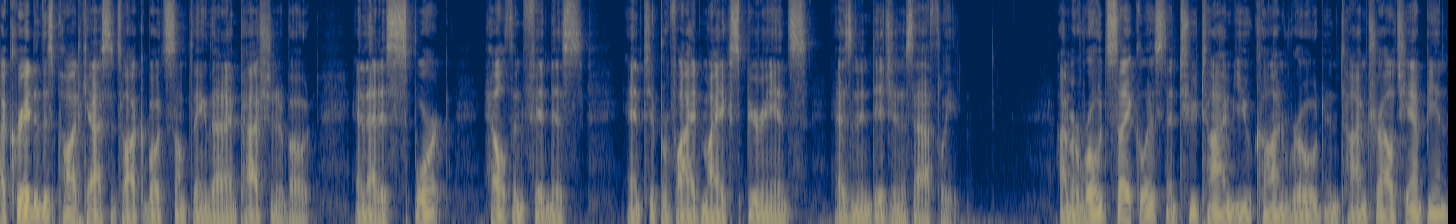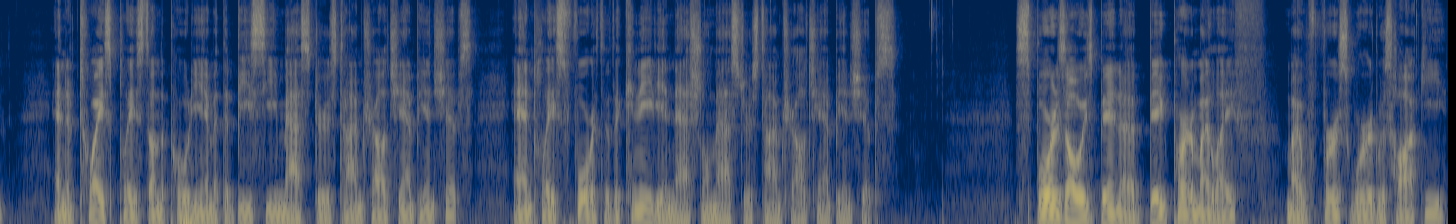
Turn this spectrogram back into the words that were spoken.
I created this podcast to talk about something that I'm passionate about, and that is sport, health, and fitness, and to provide my experience as an Indigenous athlete. I'm a road cyclist and two time Yukon road and time trial champion, and have twice placed on the podium at the BC Masters Time Trial Championships and placed fourth at the Canadian National Masters Time Trial Championships. Sport has always been a big part of my life. My first word was hockey,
